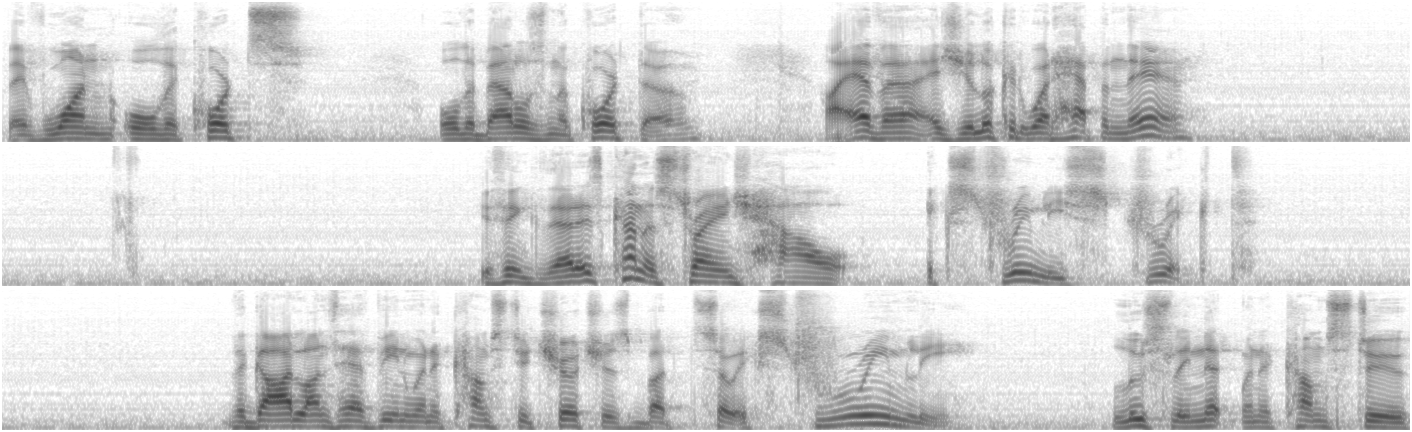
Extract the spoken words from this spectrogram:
they've won all the courts, all the battles in the court, though. However, as you look at what happened there, you think that is kind of strange how extremely strict the guidelines have been when it comes to churches, but so extremely loosely knit when it comes to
